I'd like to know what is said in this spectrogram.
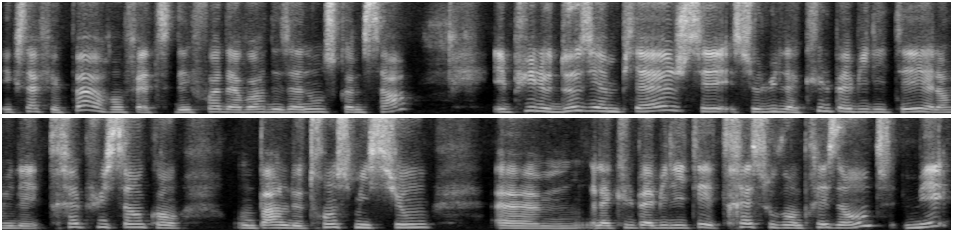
et que ça fait peur, en fait, des fois d'avoir des annonces comme ça. Et puis le deuxième piège, c'est celui de la culpabilité. Alors il est très puissant quand on parle de transmission euh, la culpabilité est très souvent présente, mais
